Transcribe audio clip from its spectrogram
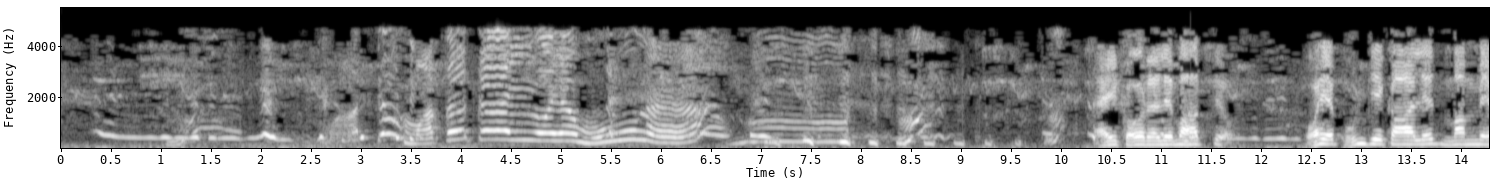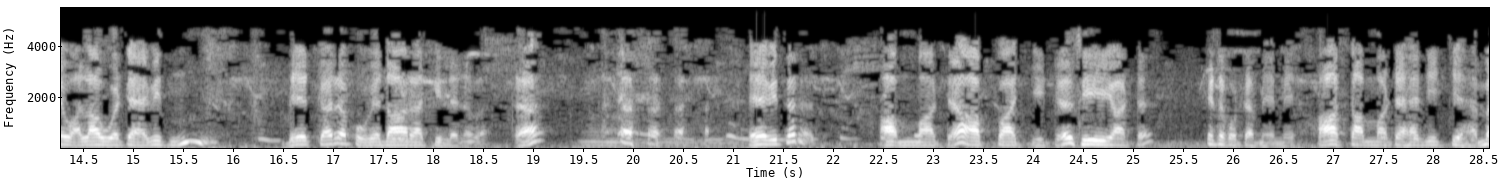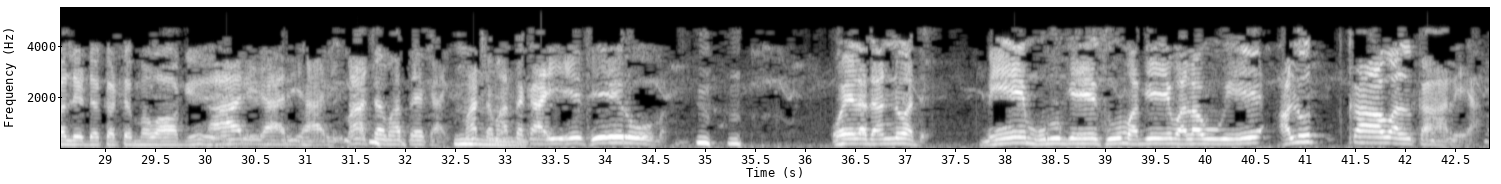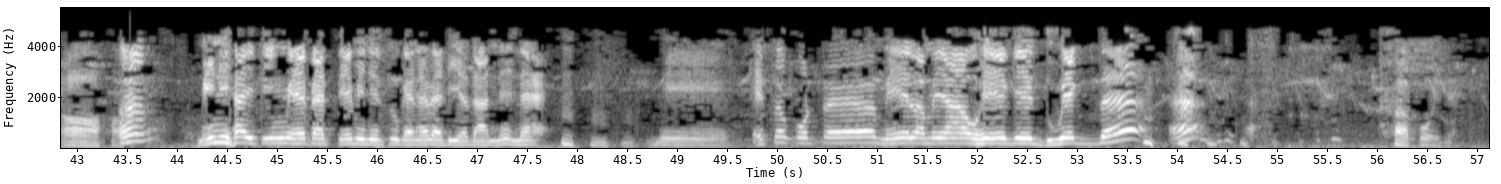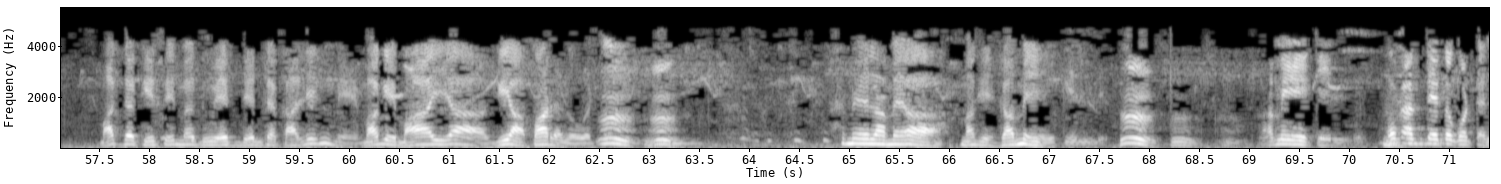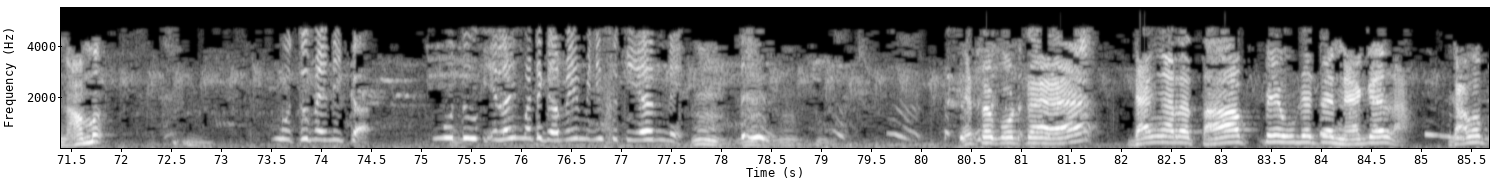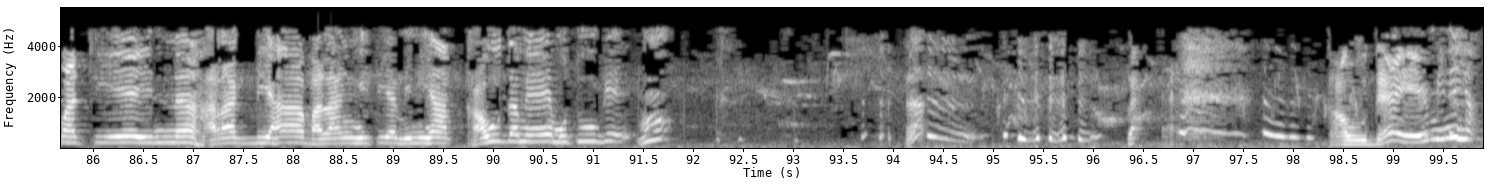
මට මතකයි ඔය මූණ. ඇයි කෝරළේ මහත්තයෝ ඔය පුංචි කාලෙත් මම මේ වලව්වට ඇවිත් බේත් කරපු වේදාරචිලනව ඈ? ඒ විතරද අම්මට අප්පච්චිට සීයාට. එතකොට මේ මේ ආතම්මට හැදිච්ච හැම ලෙඩකටම වාගේ හරි හරි හරි. මට මතකයි. මට මතකයි ඒ සේරෝම ඔයලා දන්නවද? මේ මුරුගේසු මගේ වලව්වේ අලුත් කාවල්කාරයා ආහා? මිනිහා ඉතින් මේ පැත්තේ මිනිස්සු ගැන වැඩිය දන්නේ නැහැ. මේ එතකොට මේ ළමයා ඔහේගේ දුවෙක්ද? ඈ? අපෝයිද මට කිසිම දුවෙක් දෙන්න කලින් මේ මගේ මායියා ගියා පරලොවට. හ්ම් හ්ම් මේ ළමයා මගේ ගමේ කෙල්ලේ. හ්ම් හ්ම් අමේ කෙල්ල. මොකක්ද එතකොට නම? මුතු මැනිකා. මුතු කියලායි මට ගමේ මිනිස්සු කියන්නේ. හ්ම් එතකොට දැන් අර තාප්පේ උඩට නැගලා ගවපට්ටියේ ඉන්න හරක් දිහා බලන් හිටිය මිනිහා කවුද මේ මුතුගේ? හ්ම් කවුද ඒ මිනිහා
